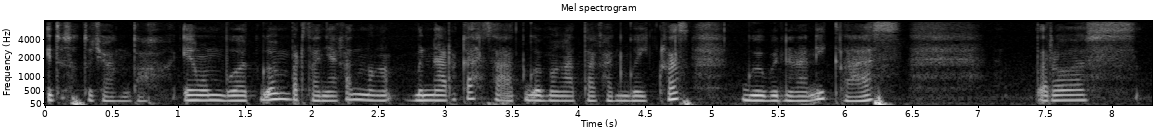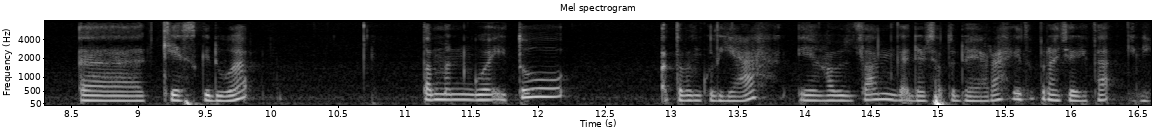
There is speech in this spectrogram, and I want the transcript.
itu satu contoh yang membuat gue mempertanyakan benarkah saat gue mengatakan gue ikhlas gue beneran ikhlas. Terus uh, case kedua temen gue itu teman kuliah yang kebetulan gak dari satu daerah itu pernah cerita gini.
